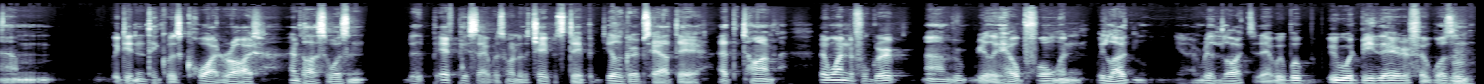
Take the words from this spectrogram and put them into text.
um, we didn't think it was quite right, and plus it wasn't. The FPSA was one of the cheapest dealer groups out there at the time. A wonderful group, um, really helpful, and we loved, you know, really liked it. there. We would we would be there if it wasn't. Mm.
